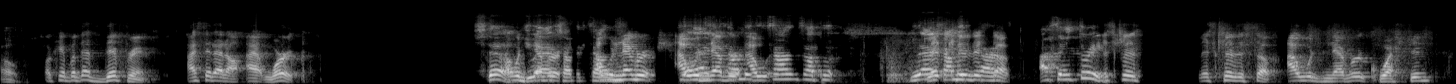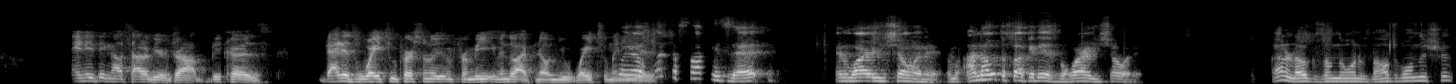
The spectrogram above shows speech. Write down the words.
Oh, Okay, but that's different. I said at a, at work. Still, I would you never. asked how many I would never. I would never. How many I would, times I put? You asked let's how clear many this times? up. I said three. Let's clear. Let's clear this up. I would never question anything outside of your job because that is way too personal even for me. Even though I've known you way too many Well, years. what the fuck is that? And why are you showing it? I know what the fuck it is, but why are you showing it? I don't know because I'm the one who's knowledgeable on this shit.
